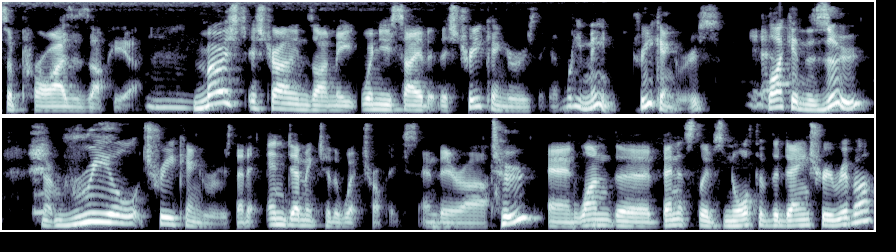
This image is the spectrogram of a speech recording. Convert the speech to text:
surprises up here. mm, Most Australians I meet, when you say that there's tree kangaroos, they go, "What do you mean, tree kangaroos?" Yeah. Like in the zoo, no, real tree kangaroos that are endemic to the wet tropics, and there are two, and one the Bennetts lives north of the Daintree River,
